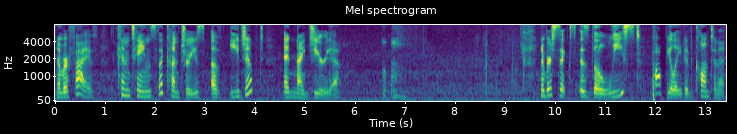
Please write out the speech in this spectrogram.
Number five contains the countries of Egypt and Nigeria. Number six is the least populated continent.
